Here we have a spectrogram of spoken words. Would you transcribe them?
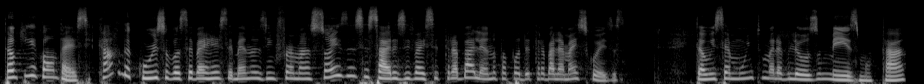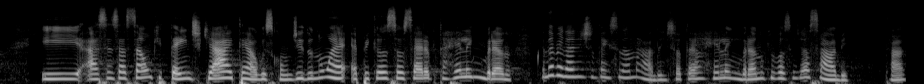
Então, o que, que acontece? Cada curso você vai recebendo as informações necessárias e vai se trabalhando para poder trabalhar mais coisas. Então, isso é muito maravilhoso mesmo, tá? E a sensação que tem de que ah, tem algo escondido, não é. É porque o seu cérebro está relembrando. Porque, na verdade, a gente não está ensinando nada. A gente só está relembrando o que você já sabe, tá?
